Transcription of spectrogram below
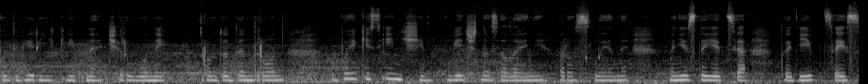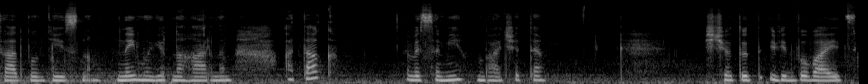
подвір'ї квітне червоний рододендрон, або якісь інші вічно зелені рослини. Мені здається, тоді б цей сад був дійсно неймовірно гарним. А так, ви самі бачите, що тут відбувається.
